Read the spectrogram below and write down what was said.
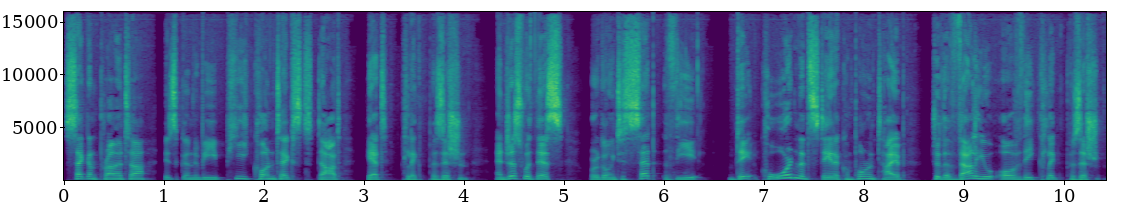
second parameter is going to be p context dot get click position. And just with this, we're going to set the coordinates data component type to the value of the click position.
